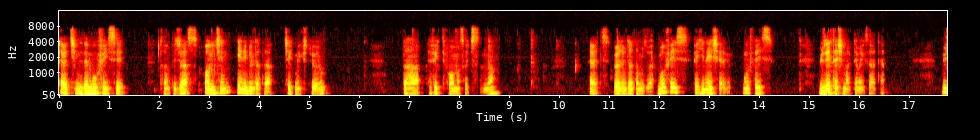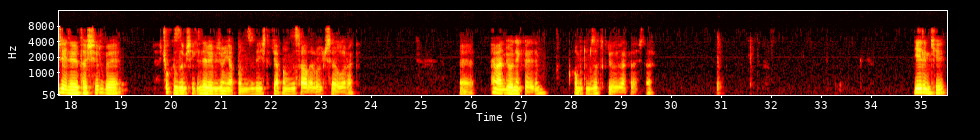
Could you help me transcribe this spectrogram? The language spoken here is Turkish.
Evet, şimdi de MoveFace'i tanıtacağız. Onun için yeni bir data çekmek istiyorum. Daha efektif olması açısından. Evet, böyle bir datamız var. MoveFace peki ne işe yarıyor? MoveFace yüzey taşımak demek zaten. Yüzeyleri taşır ve çok hızlı bir şekilde revizyon yapmanızı, değişiklik yapmanızı sağlar ölçüsel olarak. Ee, hemen bir örnek verelim. Komutumuza tıklıyoruz arkadaşlar. Diyelim ki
